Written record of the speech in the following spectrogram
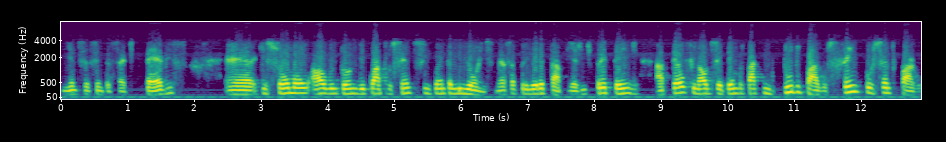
567 TEVs, é, que somam algo em torno de 450 milhões nessa primeira etapa. E a gente pretende, até o final de setembro, estar tá com tudo pago, 100% pago.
